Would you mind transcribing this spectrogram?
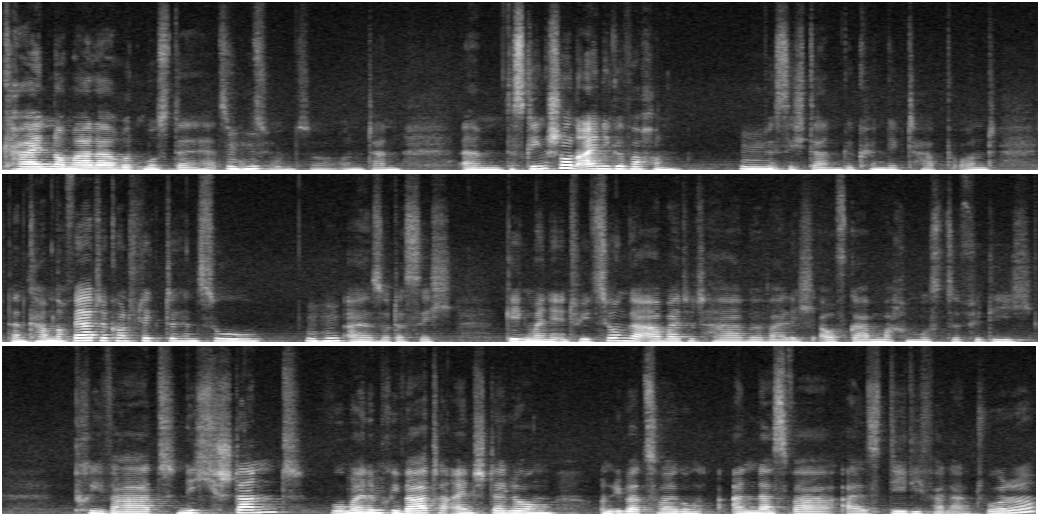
kein normaler Rhythmus der Herzfunktion. Mhm. So. Und dann, ähm, das ging schon einige Wochen, Mhm. bis ich dann gekündigt habe. Und dann kamen noch Wertekonflikte hinzu. Mhm. Also, dass ich gegen meine Intuition gearbeitet habe, weil ich Aufgaben machen musste, für die ich privat nicht stand, wo meine Mhm. private Einstellung und Überzeugung anders war als die, die verlangt wurde.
